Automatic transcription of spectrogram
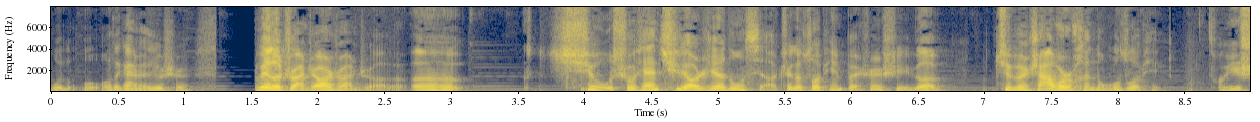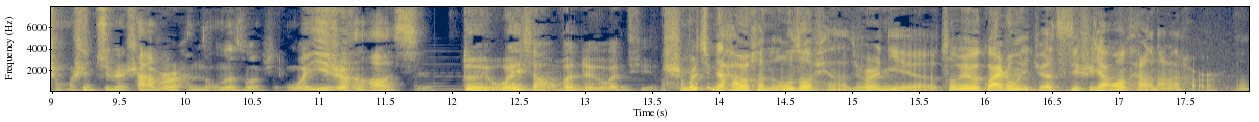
我的我我的感觉就是为了转折而转折。呃，去首先去掉这些东西啊，这个作品本身是一个剧本杀味儿很浓的作品。到底什么是剧本杀味儿很浓的作品？我一直很好奇。对，我也想问这个问题。什么剧本杀味儿很浓的作品呢？就是你作为一个观众，你觉得自己是阳光开朗大男孩儿嗯，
